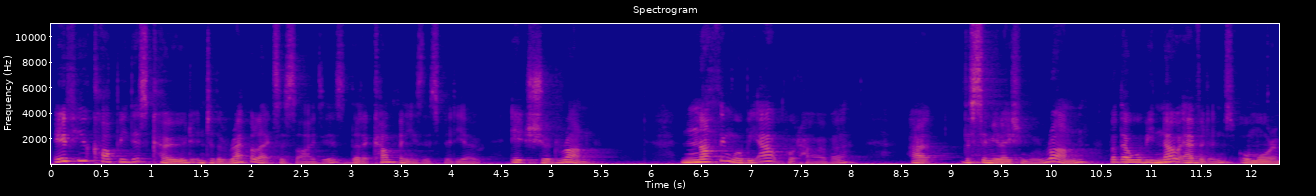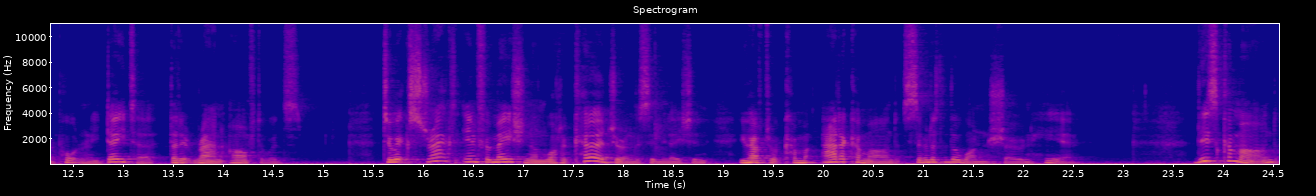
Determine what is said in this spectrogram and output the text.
If you copy this code into the REPL exercises that accompanies this video, it should run. Nothing will be output, however. Uh, the simulation will run, but there will be no evidence, or more importantly data, that it ran afterwards. To extract information on what occurred during the simulation, you have to add a command similar to the one shown here. This command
